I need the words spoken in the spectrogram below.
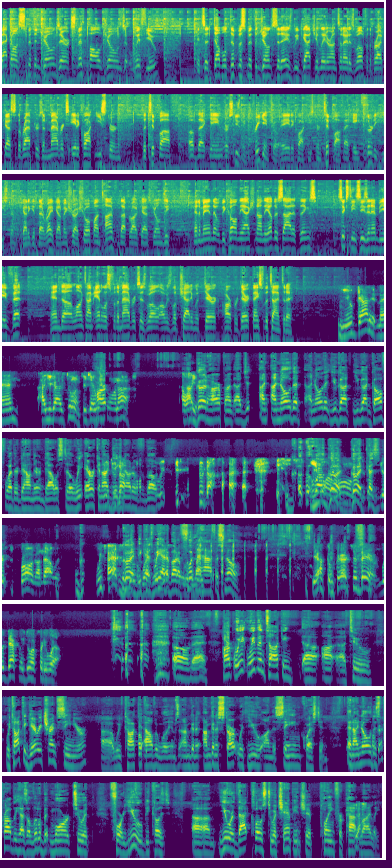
Back on Smith and Jones, Eric Smith, Paul Jones with you. It's a double dip of Smith and Jones today, as we've got you later on tonight as well for the broadcast of the Raptors and Mavericks, eight o'clock Eastern. The tip-off of that game, or excuse me, pregame show, eight o'clock Eastern. Tip-off at eight thirty Eastern. Got to get that right. Got to make sure I show up on time for that broadcast, Jonesy. And a man that will be calling the action on the other side of things, 16 season NBA vet and uh, longtime analyst for the Mavericks as well. Always love chatting with Derek Harper. Derek, thanks for the time today. You got it, man. How you guys doing, PJ? What's going on? How I'm good, Harp. I, I, just, I, I, know that I know that you got you got golf weather down there in Dallas. Still, we Eric and I digging not, out of about. We, do not. Uh, well, good, good, because you're wrong on that one. We've had good because we had about a foot and a half of snow. yeah, compared to there, we're definitely doing pretty well. oh man, Harp, we we've been talking uh, uh, to we talked to Gary Trent Sr. Uh, we've talked to okay. Alvin Williams, and I'm gonna I'm gonna start with you on the same question. And I know this okay. probably has a little bit more to it for you because um, you were that close to a championship playing for Pat yeah. Riley.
